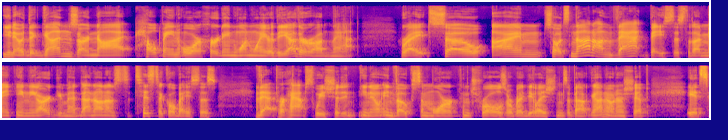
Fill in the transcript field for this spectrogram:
you know, the guns are not helping or hurting one way or the other on that, right? So I'm so it's not on that basis that I'm making the argument, not on a statistical basis that perhaps we should, you know, invoke some more controls or regulations about gun ownership. It's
